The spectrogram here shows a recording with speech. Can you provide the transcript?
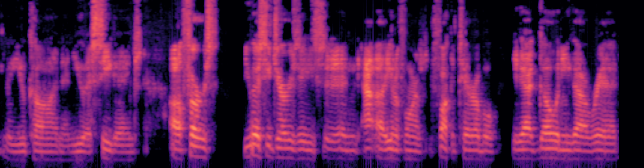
the UConn and USC games. Uh, first, USC jerseys and uh, uniforms fucking terrible. You got gold and you got red.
